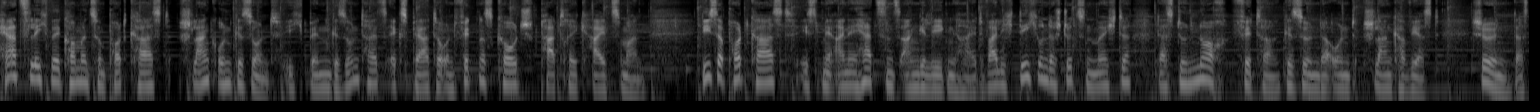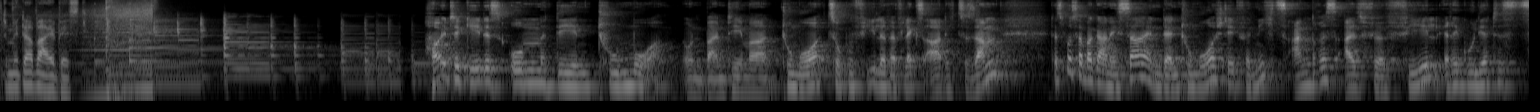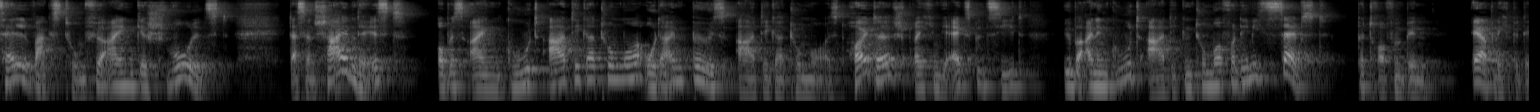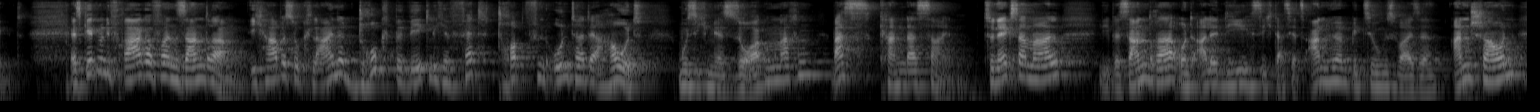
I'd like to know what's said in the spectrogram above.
Herzlich willkommen zum Podcast Schlank und Gesund. Ich bin Gesundheitsexperte und Fitnesscoach Patrick Heitzmann. Dieser Podcast ist mir eine Herzensangelegenheit, weil ich dich unterstützen möchte, dass du noch fitter, gesünder und schlanker wirst. Schön, dass du mit dabei bist. Heute geht es um den Tumor. Und beim Thema Tumor zucken viele reflexartig zusammen. Das muss aber gar nicht sein, denn Tumor steht für nichts anderes als für fehlreguliertes Zellwachstum, für ein Geschwulst. Das Entscheidende ist, ob es ein gutartiger Tumor oder ein bösartiger Tumor ist. Heute sprechen wir explizit über einen gutartigen Tumor, von dem ich selbst betroffen bin, erblich bedingt. Es geht um die Frage von Sandra. Ich habe so kleine druckbewegliche Fetttropfen unter der Haut. Muss ich mir Sorgen machen? Was kann das sein? Zunächst einmal, liebe Sandra und alle, die sich das jetzt anhören bzw. anschauen,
